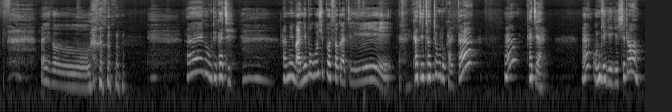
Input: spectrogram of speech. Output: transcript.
아이고, 아이고, 우리 가지. 할미 많이 보고 싶었어, 가지. 가지 저쪽으로 갈까? 응? 가지야. 응? 움직이기 싫어?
